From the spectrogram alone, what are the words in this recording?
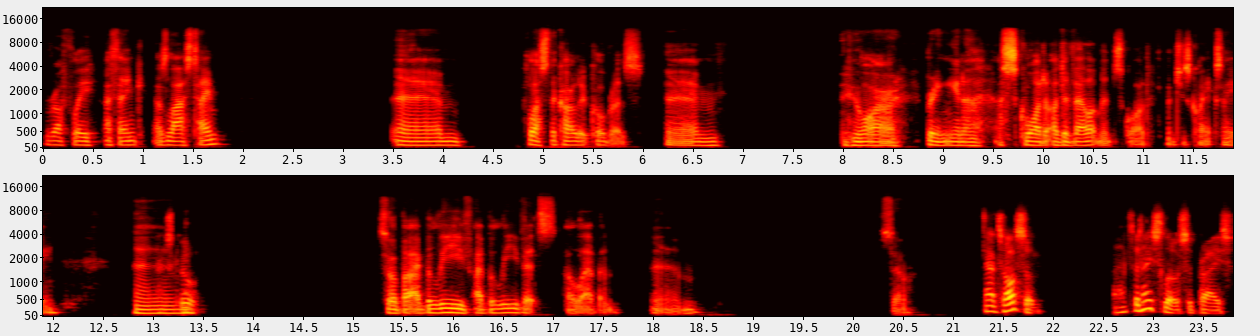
roughly, I think, as last time. Um, plus the Carluke Cobras, um, who are bringing in a, a squad, a development squad, which is quite exciting. Um, That's cool. So, but I believe, I believe it's eleven. Um, so That's awesome. That's a nice little surprise.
